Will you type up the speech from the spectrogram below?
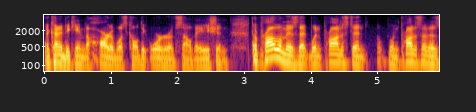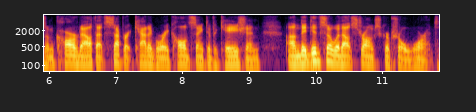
That kind of became the heart of what's called the order of salvation. The problem is that when Protestant when Protestantism carved out that separate category called sanctification, um, they did so without strong scriptural warrant.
